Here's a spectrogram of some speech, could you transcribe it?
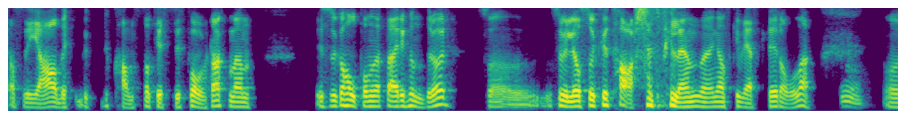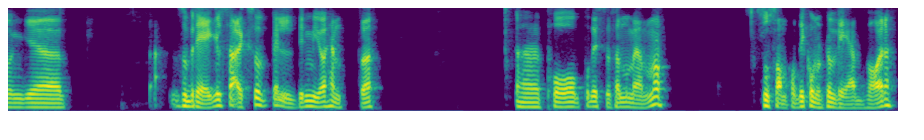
altså Ja, det, du, du, kan statistisk på overtak, men hvis du skal holde på med dette her i 100 år, så, så, vil jo også kutasje spille en ganske vesentlig rolle. Mm. Og eh, som regel så er det ikke så veldig mye å hente eh, på, på, disse fenomenene. Så sant at de kommer til å vedvare,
